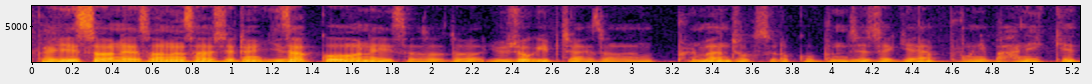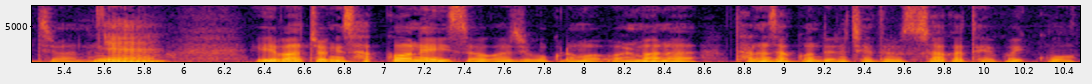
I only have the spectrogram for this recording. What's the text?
그러니까 일선에서는 사실은 이 사건에 있어서도 유족 입장에서는 불만족스럽고 문제 제기할 부분이 많이 있겠지만 예. 일반적인 사건에 있어 가지고 그러면 얼마나 다른 사건들은 제대로 수사가 되고 있고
